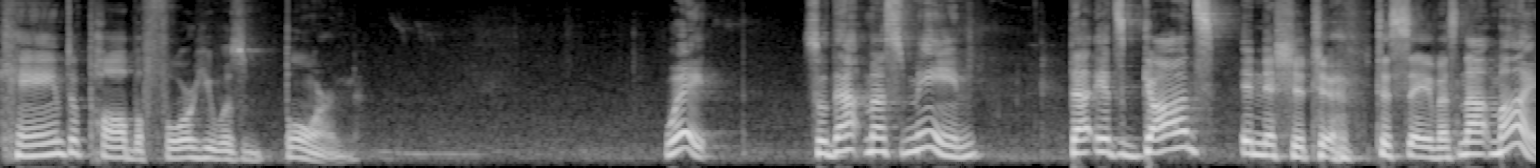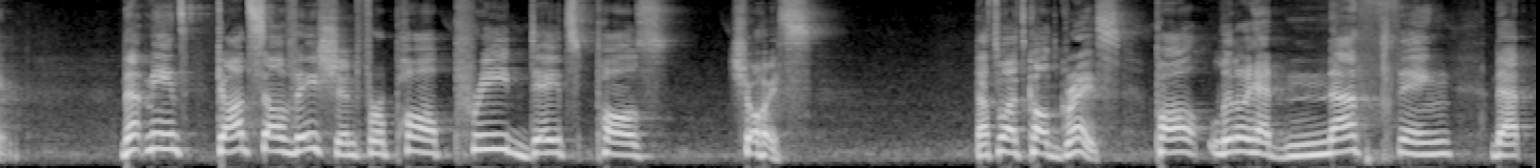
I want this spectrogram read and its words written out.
came to Paul before he was born. Wait, so that must mean that it's God's initiative to save us, not mine. That means God's salvation for Paul predates Paul's choice. That's why it's called grace. Paul literally had nothing that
